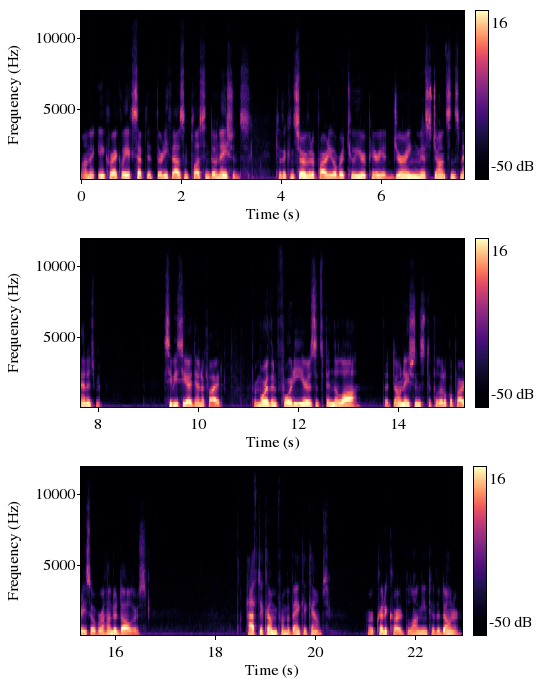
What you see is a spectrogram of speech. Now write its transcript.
on the incorrectly accepted 30,000 plus in donations to the Conservative Party over a two-year period during Ms. Johnson's management. CBC identified, for more than 40 years it's been the law that donations to political parties over $100 have to come from a bank account or a credit card belonging to the donor.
